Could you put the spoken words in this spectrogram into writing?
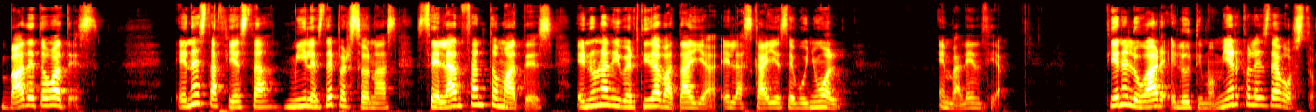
Va de tomates. En esta fiesta, miles de personas se lanzan tomates en una divertida batalla en las calles de Buñuel, en Valencia. Tiene lugar el último miércoles de agosto.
